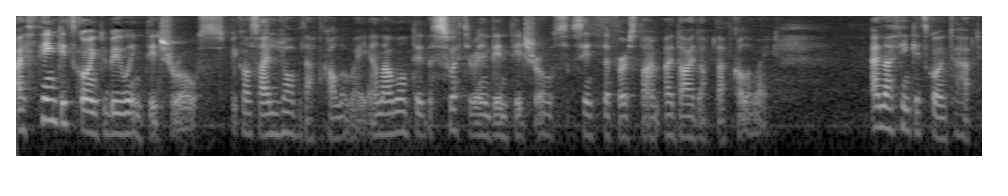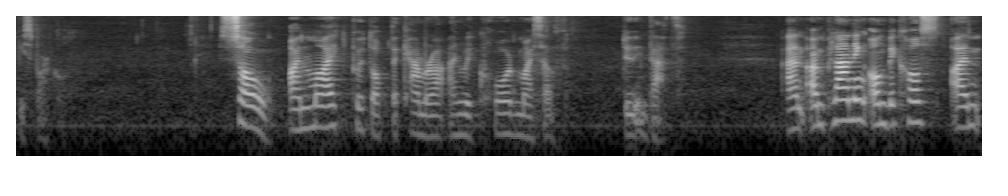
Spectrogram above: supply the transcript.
I think it's going to be vintage rose because I love that colorway. And I wanted a sweater in vintage rose since the first time I dyed up that colorway and I think it's going to have to be sparkle so I might put up the camera and record myself doing that. And I'm planning on because I'm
